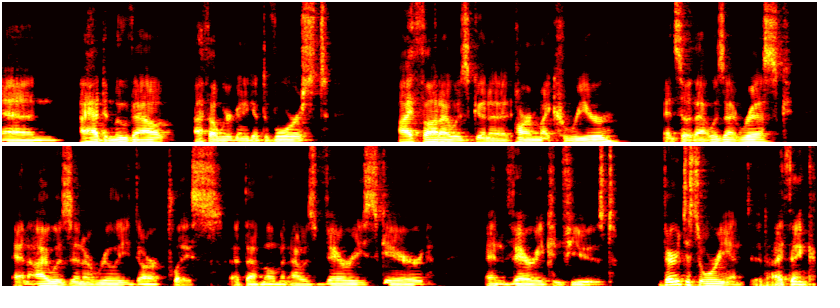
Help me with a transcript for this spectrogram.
And I had to move out. I thought we were going to get divorced. I thought I was going to harm my career. And so that was at risk. And I was in a really dark place at that moment. I was very scared and very confused, very disoriented, I think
